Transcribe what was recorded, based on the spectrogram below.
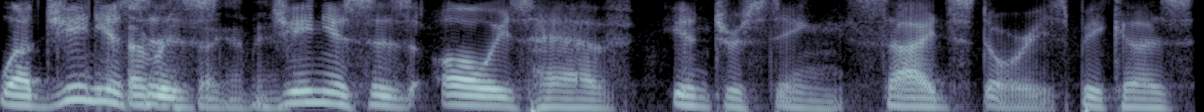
well, geniuses I mean. geniuses always have interesting side stories because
